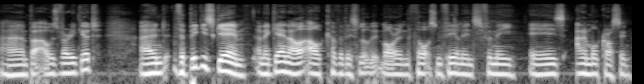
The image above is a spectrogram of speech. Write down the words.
um, but I was very good. And the biggest game, and again, I'll, I'll cover this a little bit more in the thoughts and feelings for me, is Animal Crossing.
